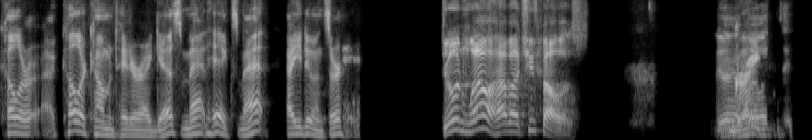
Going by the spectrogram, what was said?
color uh, color commentator, I guess, Matt Hicks. Matt, how you doing, sir? Doing well. How about you fellas? Good. Great. Well, it's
